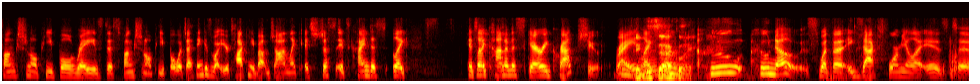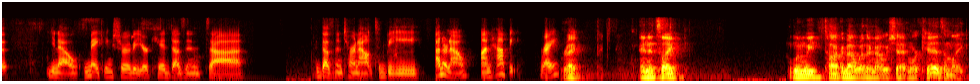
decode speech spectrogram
functional people raise dysfunctional people, which I think is what you're talking about, John. Like it's just it's kind of like it's like kind of a scary crapshoot, right? Exactly. Like who, who who knows what the exact formula is to, you know, making sure that your kid doesn't uh doesn't turn out to be, I don't know, unhappy, right? Right. And it's like when we talk about whether or not we should have more kids, I'm like,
